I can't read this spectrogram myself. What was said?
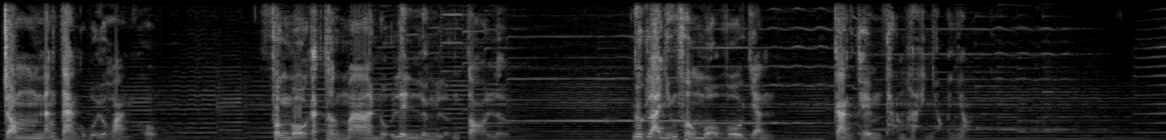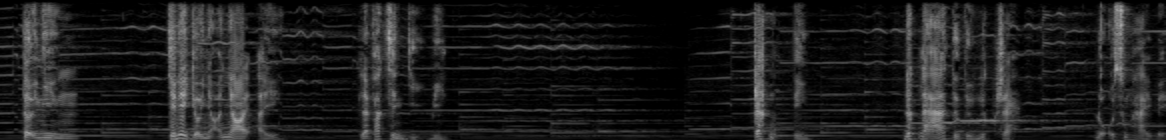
Trong nắng tàn của buổi hoàng hôn, phần mộ các thần ma nổi lên lừng lững to lớn. Ngược lại những phần mộ vô danh càng thêm thảm hại nhỏ nhoi. Tự nhiên, chính ở chỗ nhỏ nhoi ấy lại phát sinh dị biến. Rắc một tiếng, đất đá từ từ nứt ra, đổ xuống hai bên.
